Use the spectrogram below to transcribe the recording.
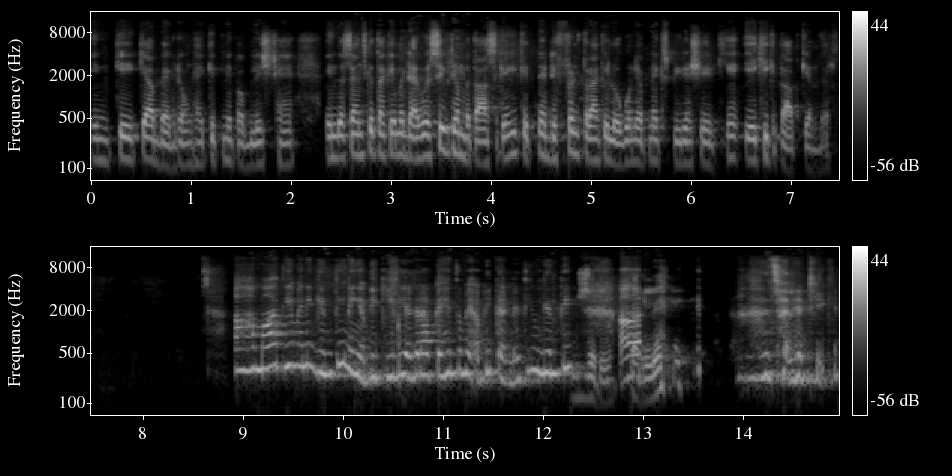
ان کے کیا بیک گراؤنڈ ہے کتنے پبلشڈ ہیں؟ ان دا سینس کہ تاکہ ہمیں ڈائیورسٹی ہم بتا سکیں کہ کتنے ڈفرنٹ طرح کے لوگوں نے اپنے ایکسپیرینس شیئر کیے ایک ہی کتاب کے اندر۔ حماد یہ میں نے گنتی نہیں ابھی کی اگر آپ کہیں تو میں ابھی کر لیتی ہوں گنتی۔ چلے ٹھیک ہے۔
